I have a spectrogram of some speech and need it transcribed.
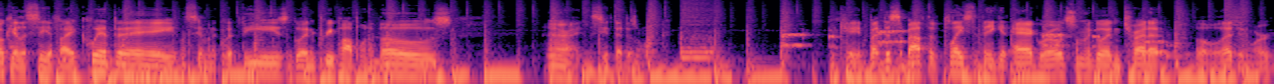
Okay, let's see if I equip a. Let's see. I'm gonna equip these and go ahead and pre-pop one of those. All right. Let's see if that doesn't work. Okay, but this is about the place that they get aggroed, so I'm gonna go ahead and try to. Oh, that didn't work.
